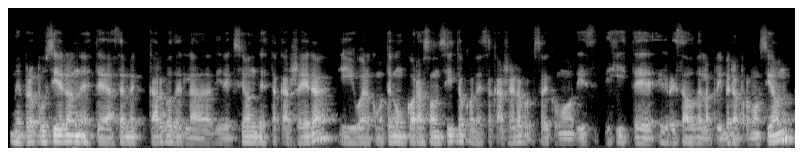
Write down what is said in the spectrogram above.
me, propusieron este, hacerme cargo de la dirección de esta carrera. Y bueno, como tengo un corazoncito con esa carrera, porque soy como dijiste, egresado de la primera promoción,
